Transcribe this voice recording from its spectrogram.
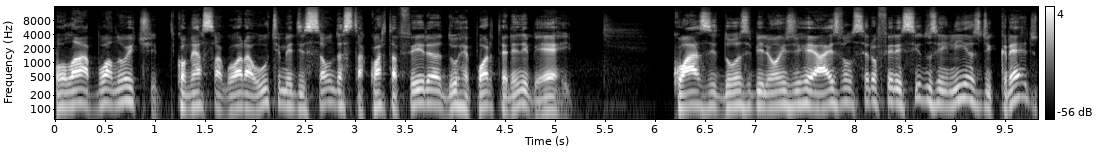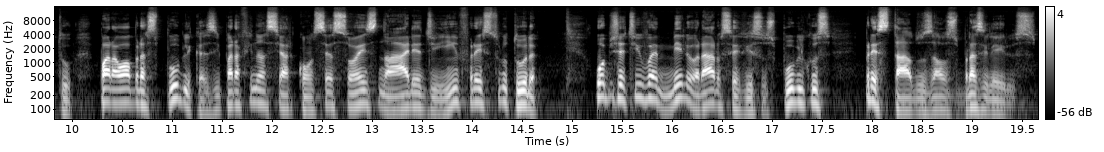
Olá, boa noite. Começa agora a última edição desta quarta-feira do Repórter NBR. Quase 12 bilhões de reais vão ser oferecidos em linhas de crédito para obras públicas e para financiar concessões na área de infraestrutura. O objetivo é melhorar os serviços públicos prestados aos brasileiros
